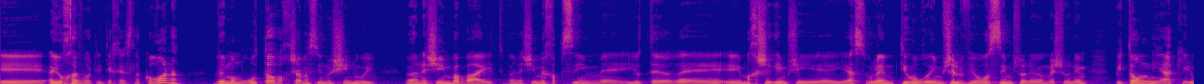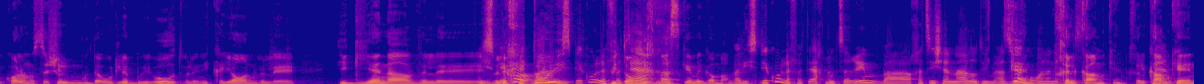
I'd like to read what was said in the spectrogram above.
אה, היו חייבות להתייחס לקורונה. והם אמרו, טוב, עכשיו עשינו שינוי, ואנשים בבית, ואנשים מחפשים אה, יותר אה, אה, מכשירים שיעשו להם טיהורים של וירוסים שונים ומשונים, פתאום נהיה כאילו כל הנושא של מודעות לבריאות ולניקיון ולהיגיינה ול... הספיקו, ולחיטוי, הספיקו לפתח, פתאום נכנס כמגמה. אבל הספיקו לפתח מוצרים בחצי שנה הזאת, מאז כן, שהקורונה נכנסה. חלקם כן, חלקם כן. כן.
